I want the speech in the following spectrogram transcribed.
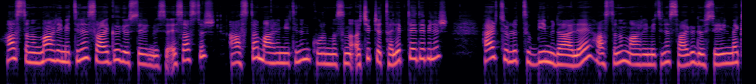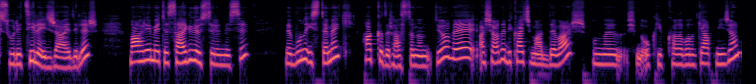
hastanın mahremiyetine saygı gösterilmesi esastır. Hasta mahremiyetinin korunmasını açıkça talep de edebilir her türlü tıbbi müdahale hastanın mahremiyetine saygı gösterilmek suretiyle icra edilir. Mahremiyete saygı gösterilmesi ve bunu istemek hakkıdır hastanın diyor ve aşağıda birkaç madde var. Bunları şimdi okuyup kalabalık yapmayacağım.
